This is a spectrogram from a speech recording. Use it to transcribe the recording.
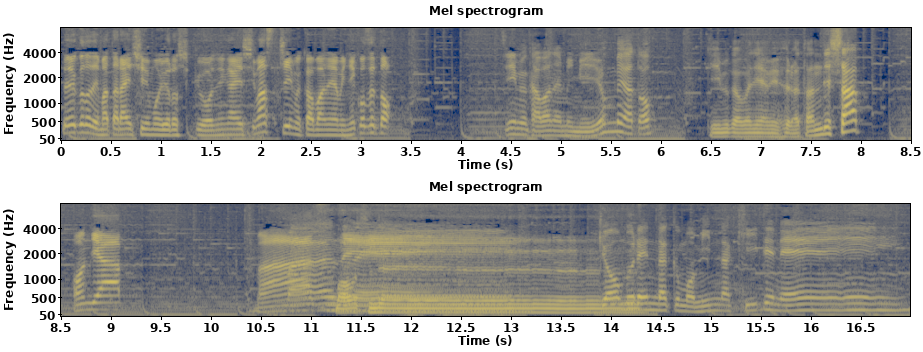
ということでまた来週もよろしくお願いします。チームカバネヤミ猫背と。チームカバナミミリオンベアと。チームカバネアミフラタンでした。ほんじゃ。まー。すまーすね回すね業務連絡もみんな聞いてね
